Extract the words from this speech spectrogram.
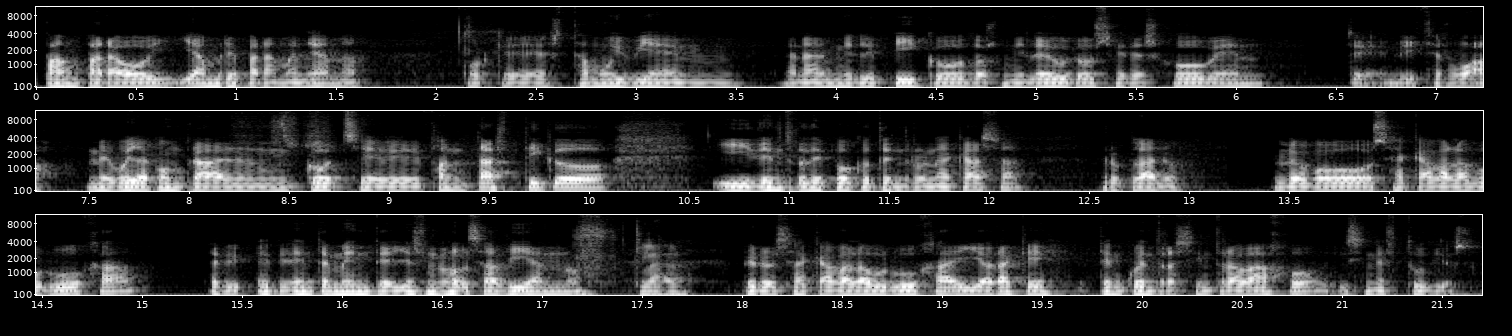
pan para hoy y hambre para mañana. Porque está muy bien ganar mil y pico, dos mil euros si eres joven. Te dices, wow, me voy a comprar un coche fantástico y dentro de poco tendré una casa. Pero claro, luego se acaba la burbuja. Evidentemente ellos no lo sabían, ¿no? Claro pero se acaba la burbuja y ahora qué? Te encuentras sin trabajo y sin estudios.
